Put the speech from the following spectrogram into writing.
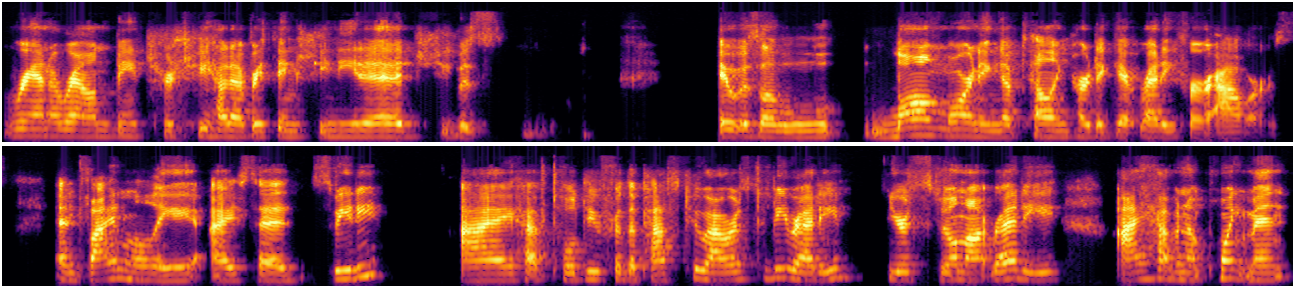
ran around, made sure she had everything she needed. She was. It was a l- long morning of telling her to get ready for hours. And finally, I said, Sweetie, I have told you for the past two hours to be ready. You're still not ready. I have an appointment.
